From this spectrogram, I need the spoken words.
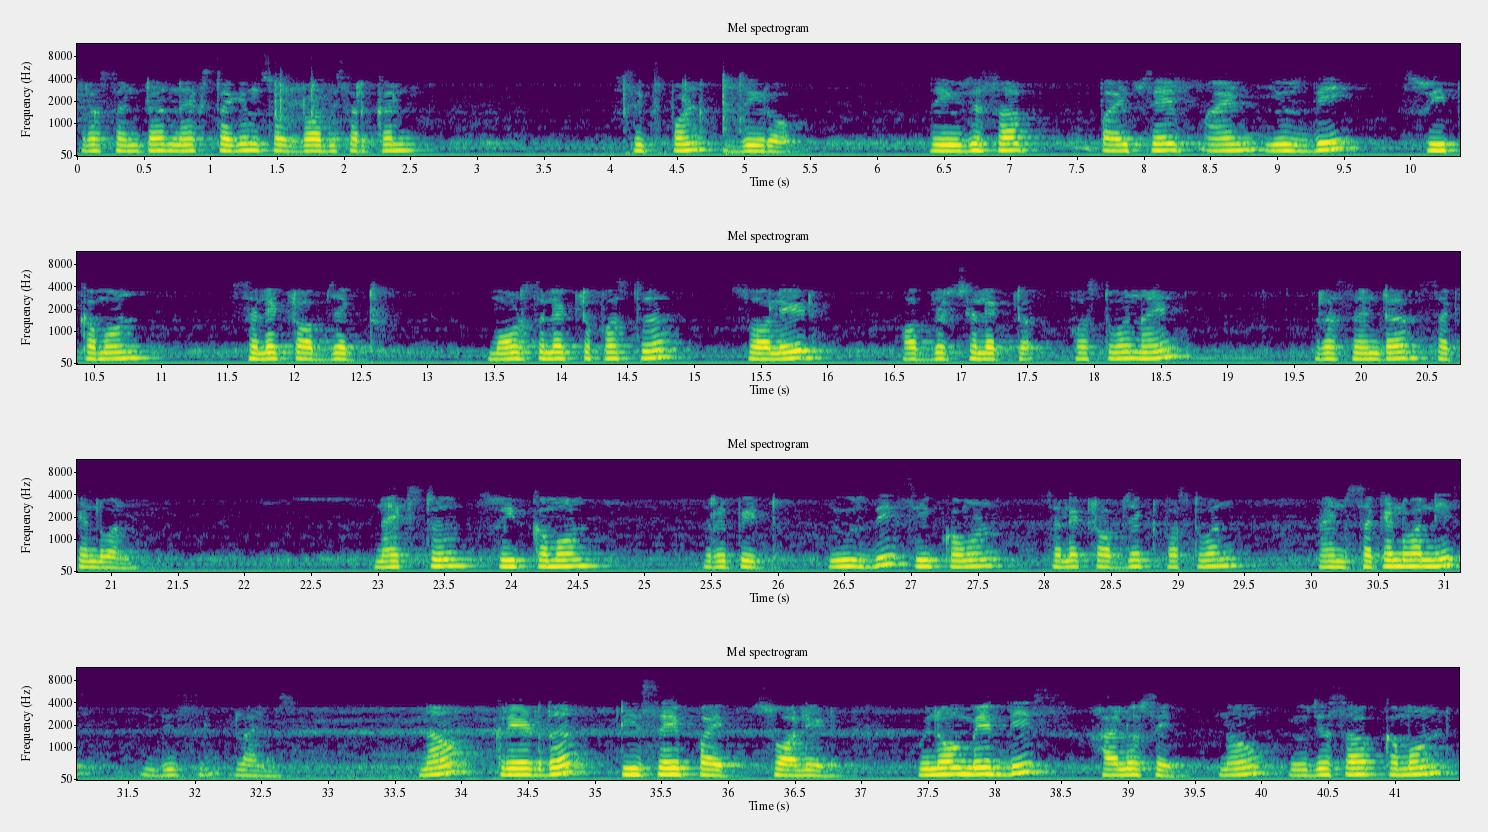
press enter next again so draw the circle 6.0 the uses of pipe shape and use the sweep command select object mode select first solid object select first one and press enter second one next sweep command repeat use the sweep command select object first one and second one is this lines. Now create the t-shape pipe solid. We now make this hollow shape. Now uses of command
